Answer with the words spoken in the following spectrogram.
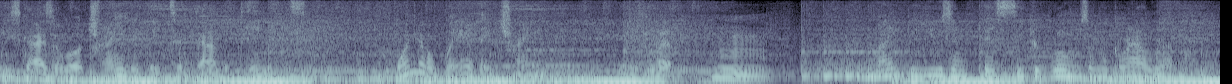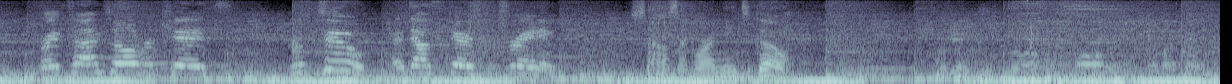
These guys are well trained if they took down the demons. Wonder where they trained. Hmm. Might be using Fisk's secret rooms on the ground level. Break time's over, kids. Group two, head downstairs for training. Sounds like where I need to go. We're getting strong all like a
